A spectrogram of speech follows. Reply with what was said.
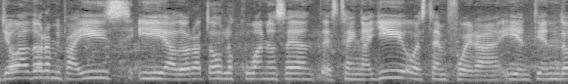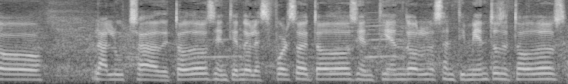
yo adoro mi país y adoro a todos los cubanos, estén allí o estén fuera. Y entiendo la lucha de todos y entiendo el esfuerzo de todos y entiendo los sentimientos de todos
